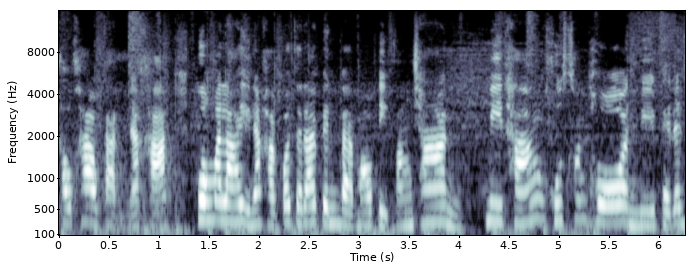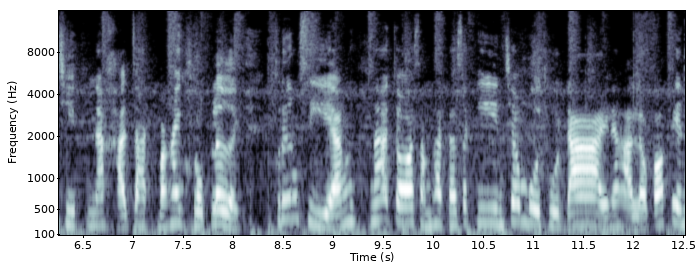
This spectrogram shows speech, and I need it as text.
คร่าวๆกันนะคะพวงมาลัยนะคะก็จะได้เป็นแบบมัลติฟัง c t ชัน มีทั้งคูสคอนโทรลมีเพด a ชิพนะคะ จัดมาให้ครบเลย เครื่องเสียง หน้าจอสัมผัสทัชสกรีน เชื่อมบลูทูธได้นะคะ แล้วก็เป็น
